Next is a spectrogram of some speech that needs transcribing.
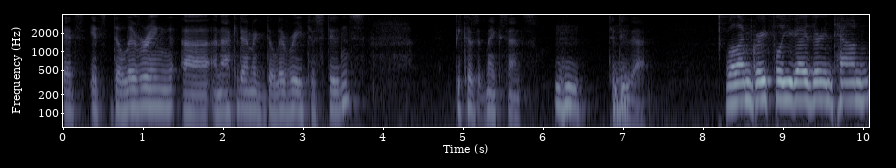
It's, it's delivering uh, an academic delivery to students because it makes sense hmm to do that. Well, I'm grateful you guys are in town.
